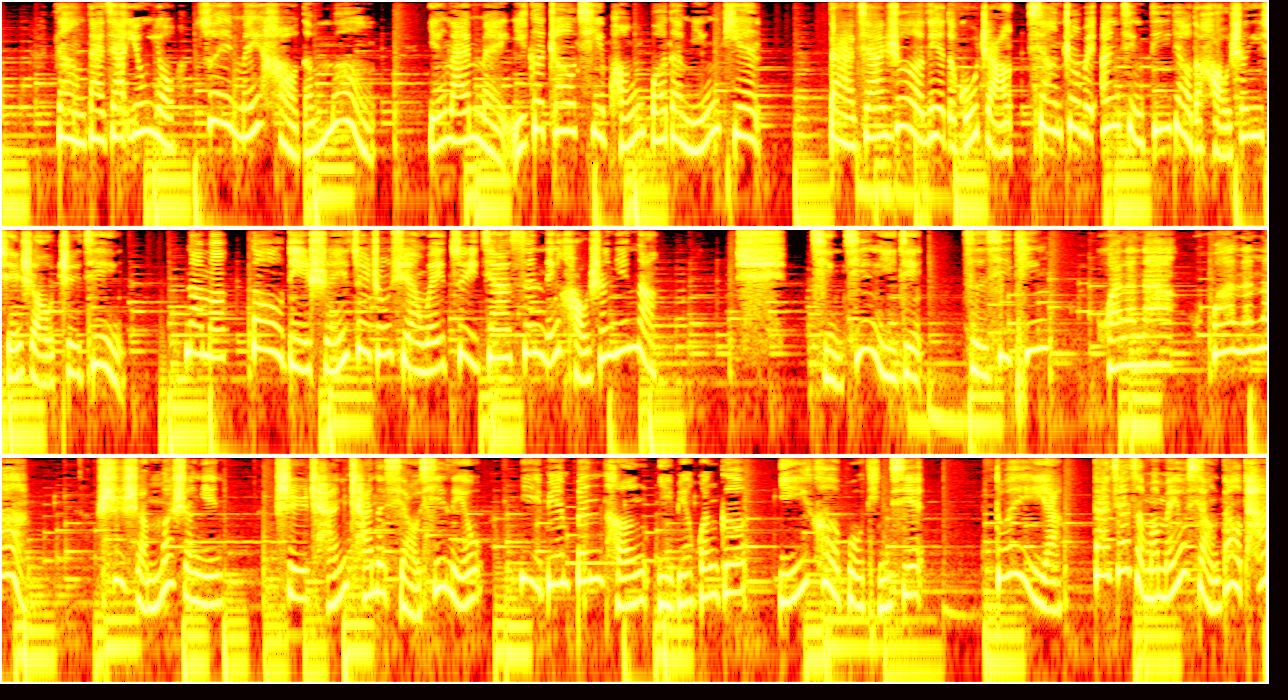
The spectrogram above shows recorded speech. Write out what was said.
让大家拥有最美好的梦，迎来每一个朝气蓬勃的明天。大家热烈的鼓掌，向这位安静低调的好声音选手致敬。那么，到底谁最终选为最佳森林好声音呢？请静一静，仔细听。哗啦啦，哗啦啦，是什么声音？是潺潺的小溪流，一边奔腾一边欢歌，一刻不停歇。对呀，大家怎么没有想到它？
